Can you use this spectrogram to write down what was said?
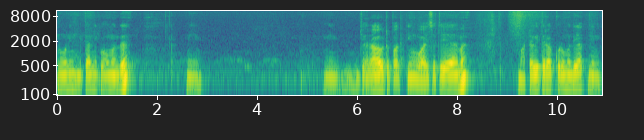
නුවණින් හිතන්නේ කොහොමද? මේ මේ ජරාවටපත් වීම වයසට යෑම මට විතරක් කරුම දෙයක් නෙමෙයි.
